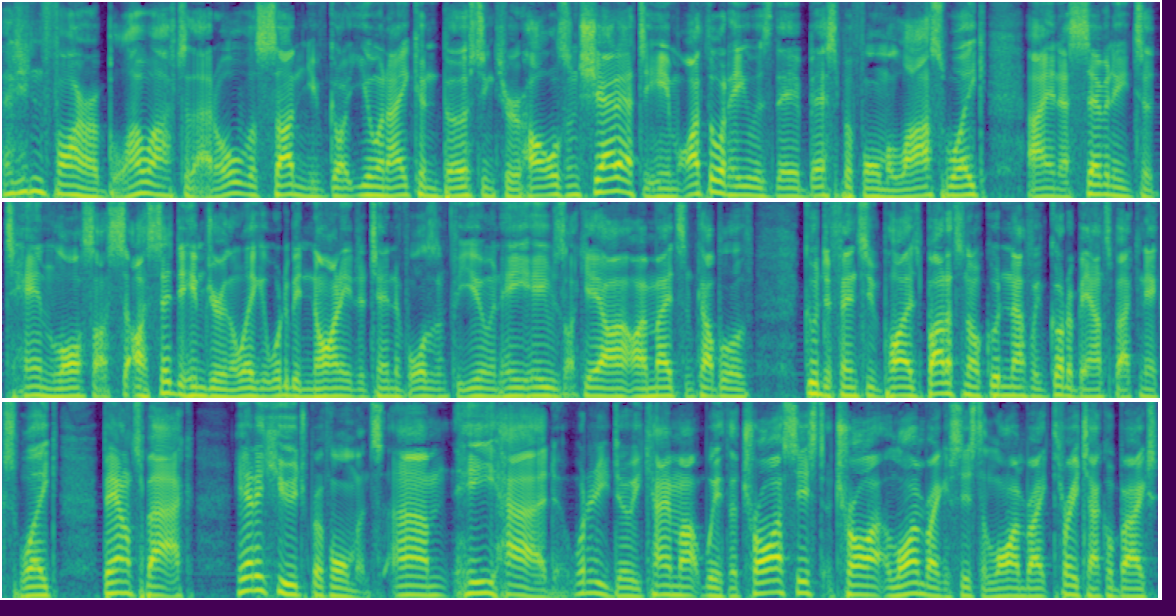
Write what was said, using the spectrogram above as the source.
They didn't fire a blow after that. All of a sudden, you've got Euan Aitken bursting through holes. And shout out to him. I thought he was their best performer last week uh, in a 70 to 10 loss. I, I said to him during the week it would have been 90 to 10 if it wasn't for you. And he, he was like, Yeah, I, I made some couple of good defensive plays, but it's not good enough. We've got to bounce back next week. Bounce back he had a huge performance. Um, he had, what did he do? He came up with a try assist, a try, a line break assist, a line break, three tackle breaks,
